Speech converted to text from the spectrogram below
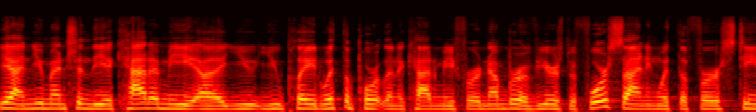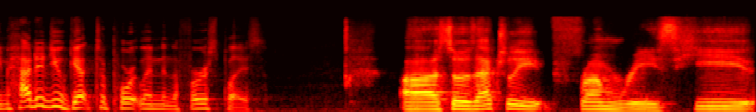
Yeah, and you mentioned the academy. Uh, you you played with the Portland Academy for a number of years before signing with the first team. How did you get to Portland in the first place? Uh, so it was actually from Reese. He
